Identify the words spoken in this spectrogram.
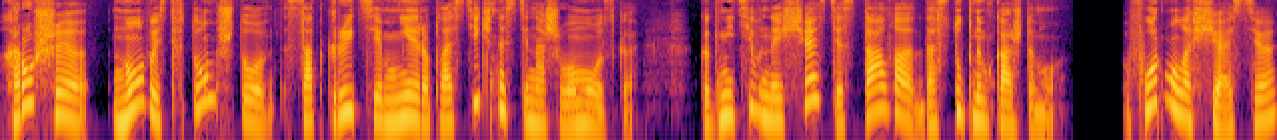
Хорошая новость в том, что с открытием нейропластичности нашего мозга когнитивное счастье стало доступным каждому. Формула счастья,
